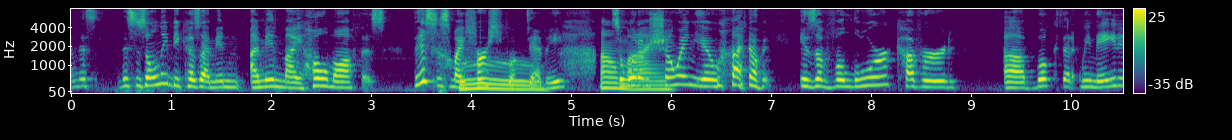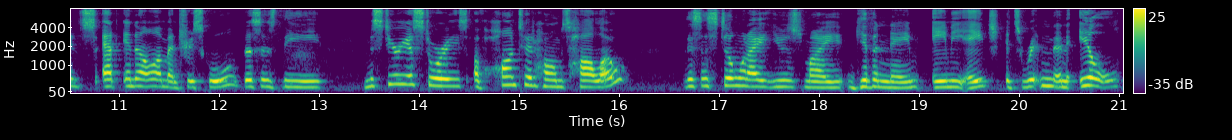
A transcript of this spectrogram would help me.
And this, this is only because I'm in, I'm in my home office. This is my Ooh. first book, Debbie. Oh so, my. what I'm showing you I know, is a velour covered uh, book that we made in, at, in elementary school. This is the Mysterious Stories of Haunted Homes Hollow. This is still when I used my given name, Amy H. It's written in ill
